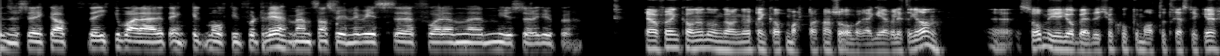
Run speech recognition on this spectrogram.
understreke at det ikke bare er et enkelt måltid for tre, men sannsynligvis for en mye større gruppe. Ja, for en kan jo noen ganger tenke at Martha kanskje overreagerer litt. Grann. Eh, så mye jobb er det ikke å koke mat til tre stykker.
